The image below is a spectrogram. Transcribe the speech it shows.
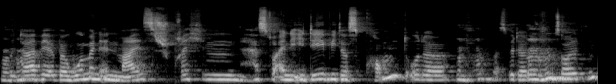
Mhm. Und da wir über Women in Mais sprechen, hast du eine Idee, wie das kommt oder mhm. was wir da tun mhm. sollten?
